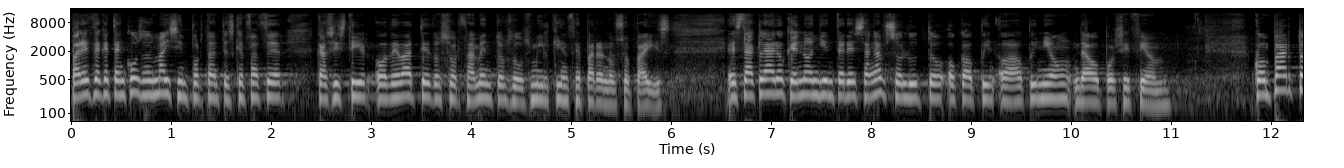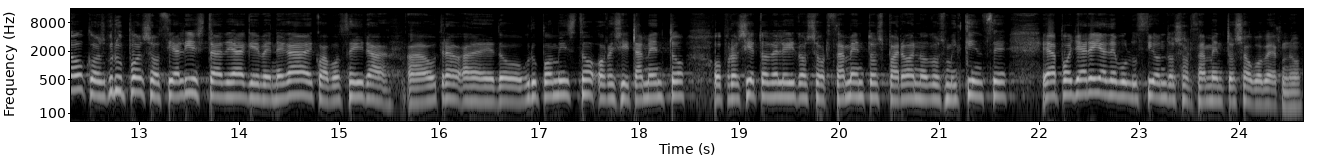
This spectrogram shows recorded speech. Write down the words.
parece que ten cousas máis importantes que facer que asistir ao debate dos orzamentos 2015 para o noso país. Está claro que non lle interesa en absoluto a opinión da oposición. Comparto cos grupos socialista de Ague BNG e coa voceira a outra, a, eh, do Grupo Mixto o rexeitamento o proxecto de lei dos orzamentos para o ano 2015 e apoiarei a devolución dos orzamentos ao Goberno.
